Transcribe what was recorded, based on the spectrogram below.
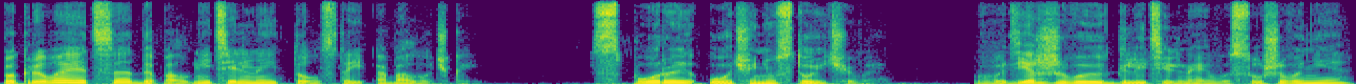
покрывается дополнительной толстой оболочкой. Споры очень устойчивы. Выдерживают длительное высушивание,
